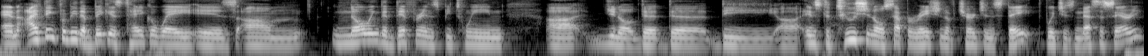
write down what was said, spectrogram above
and I think for me the biggest takeaway is um, knowing the difference between uh, you know the the the uh, institutional separation of church and state, which is necessary,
